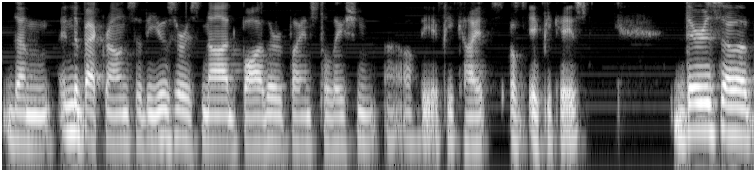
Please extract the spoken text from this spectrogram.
them in the background, so the user is not bothered by installation uh, of the APKs. Of APKs. There is a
